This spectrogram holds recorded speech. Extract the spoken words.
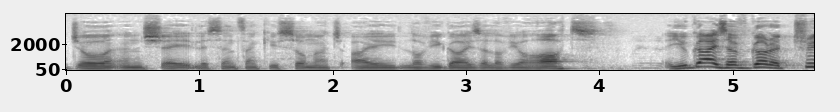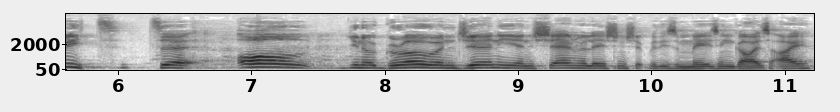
Joe and Shay, listen, thank you so much. I love you guys. I love your hearts. You guys have got a treat to all, you know, grow and journey and share in relationship with these amazing guys. I,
